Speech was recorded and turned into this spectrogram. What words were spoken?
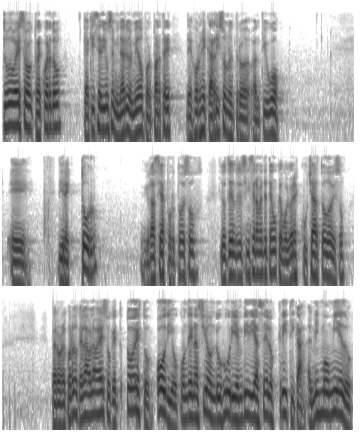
Todo eso, recuerdo que aquí se dio un seminario del miedo por parte de Jorge Carrizo, nuestro antiguo eh, director. Gracias por todo eso. Yo sinceramente tengo que volver a escuchar todo eso. Pero recuerdo que él hablaba de eso, que todo esto, odio, condenación, lujuria, envidia, celos, crítica, el mismo miedo,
